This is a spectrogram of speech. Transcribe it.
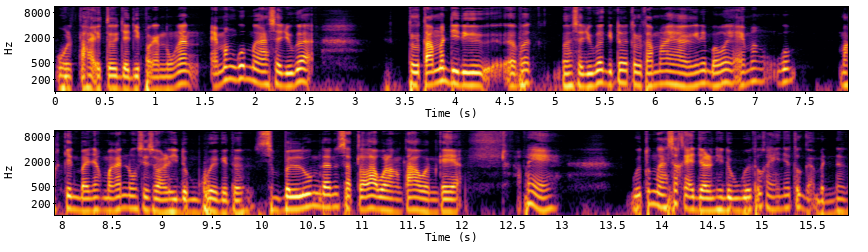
ultah itu jadi perenungan emang gue merasa juga terutama di apa merasa juga gitu terutama hari ini bahwa ya emang gue makin banyak merenung sih soal hidup gue gitu. Sebelum dan setelah ulang tahun kayak apa ya gue tuh merasa kayak jalan hidup gue tuh kayaknya tuh gak bener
